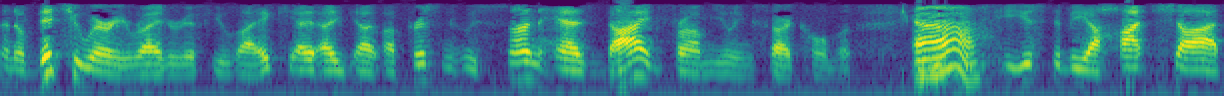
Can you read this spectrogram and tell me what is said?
an obituary writer, if you like, a, a, a person whose son has died from Ewing sarcoma. He Oh. used to- he used to be a hotshot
